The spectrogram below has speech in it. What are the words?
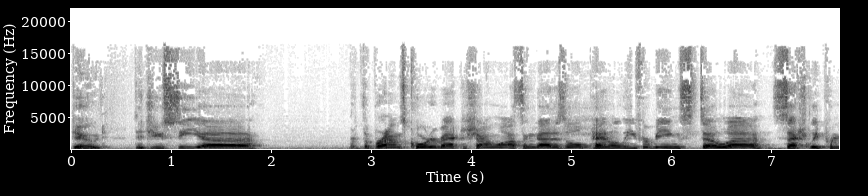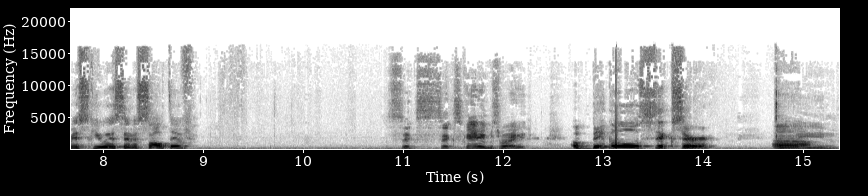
Dude, did you see uh, the Browns quarterback, Deshaun Watson, got his old penalty for being so uh, sexually promiscuous and assaultive? Six six games, right? A big old sixer. Um, I mean,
